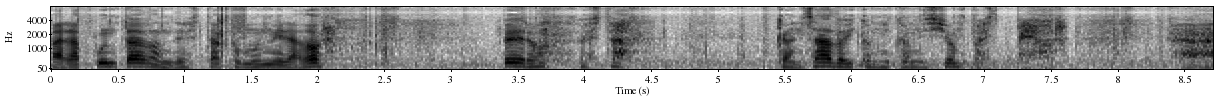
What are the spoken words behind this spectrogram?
a la punta donde está como un mirador. Pero está cansado y con mi condición pues peor. Ah,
